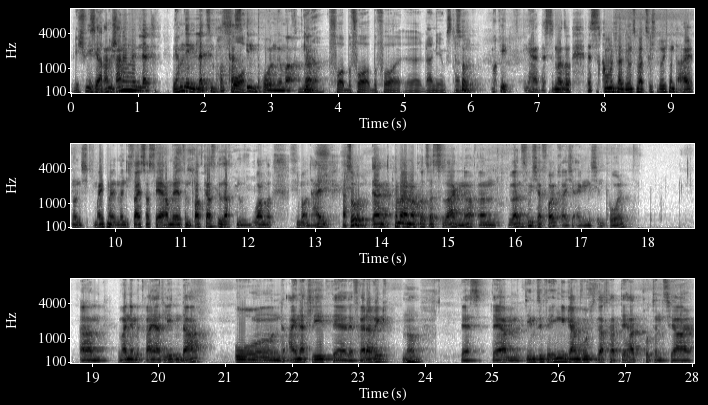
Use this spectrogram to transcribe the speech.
Nicht, wie sie wann, abgeschnitten haben. Wir, wir, haben den letzten Podcast vor. in Polen gemacht. Ne? Genau, vor, bevor, bevor äh, deine Jungs dran so, Okay, ja, das ist immer so, das ist komisch, weil wir uns mal zwischendurch unterhalten und ich manchmal immer nicht weiß, was wir haben wir jetzt im Podcast gesagt und wo haben wir uns mal unterhalten. Achso, da kann man ja mal kurz was zu sagen. Ne? Ähm, wir waren ziemlich erfolgreich eigentlich in Polen. Ähm, wir waren ja mit drei Athleten da und ein Athlet, der, der Frederik, ne, mhm. der, ist, der, mit dem sind wir hingegangen, wo ich gesagt habe, der hat Potenzial,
